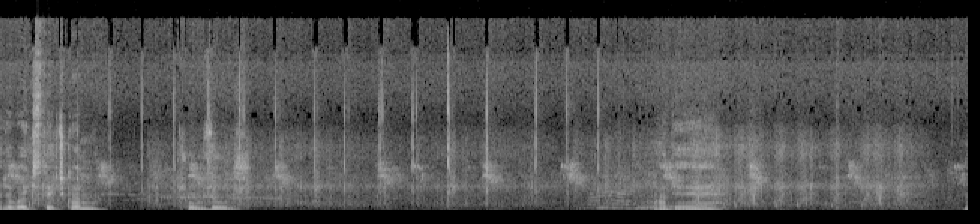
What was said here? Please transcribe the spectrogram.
Acaba iki tek çıkar mı? Çok güzel olur. Hadi. Hı,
